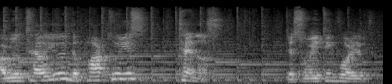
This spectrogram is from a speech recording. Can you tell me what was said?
I will tell you the part 2 is Thanos. Just waiting for it.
